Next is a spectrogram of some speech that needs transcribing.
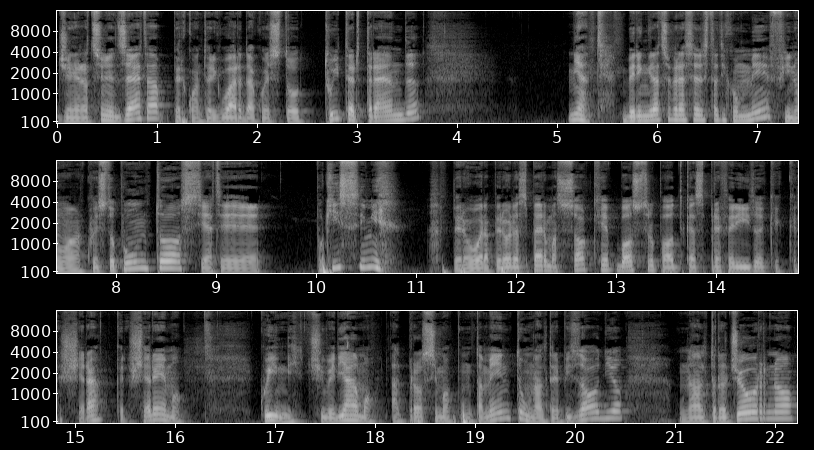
Generazione Z per quanto riguarda questo Twitter trend. Niente, vi ringrazio per essere stati con me fino a questo punto, siete pochissimi per ora, per ora spero, ma so che è il vostro podcast preferito e che crescerà, cresceremo. Quindi ci vediamo al prossimo appuntamento, un altro episodio, un altro giorno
